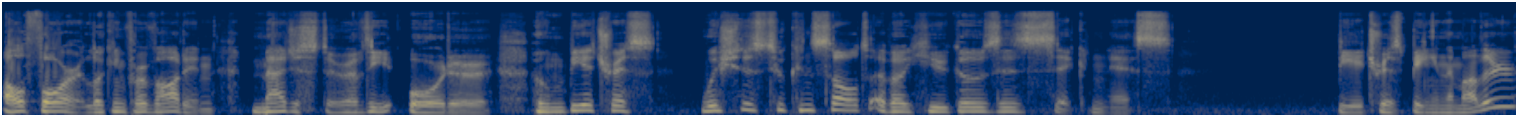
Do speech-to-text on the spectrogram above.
All four looking for Vaudin, Magister of the Order, whom Beatrice wishes to consult about Hugo's sickness. Beatrice being the mother?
